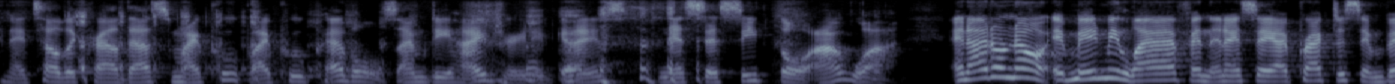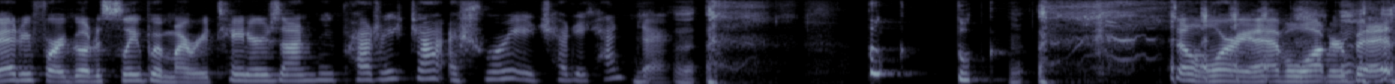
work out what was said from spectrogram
And I tell the crowd, that's my poop. I poop pebbles. I'm dehydrated, guys. Necesito agua. And I don't know, it made me laugh. And then I say, I practice in bed before I go to sleep with my retainers on. Mi perrita es muy inteligente. Don't worry, I have a water bed.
